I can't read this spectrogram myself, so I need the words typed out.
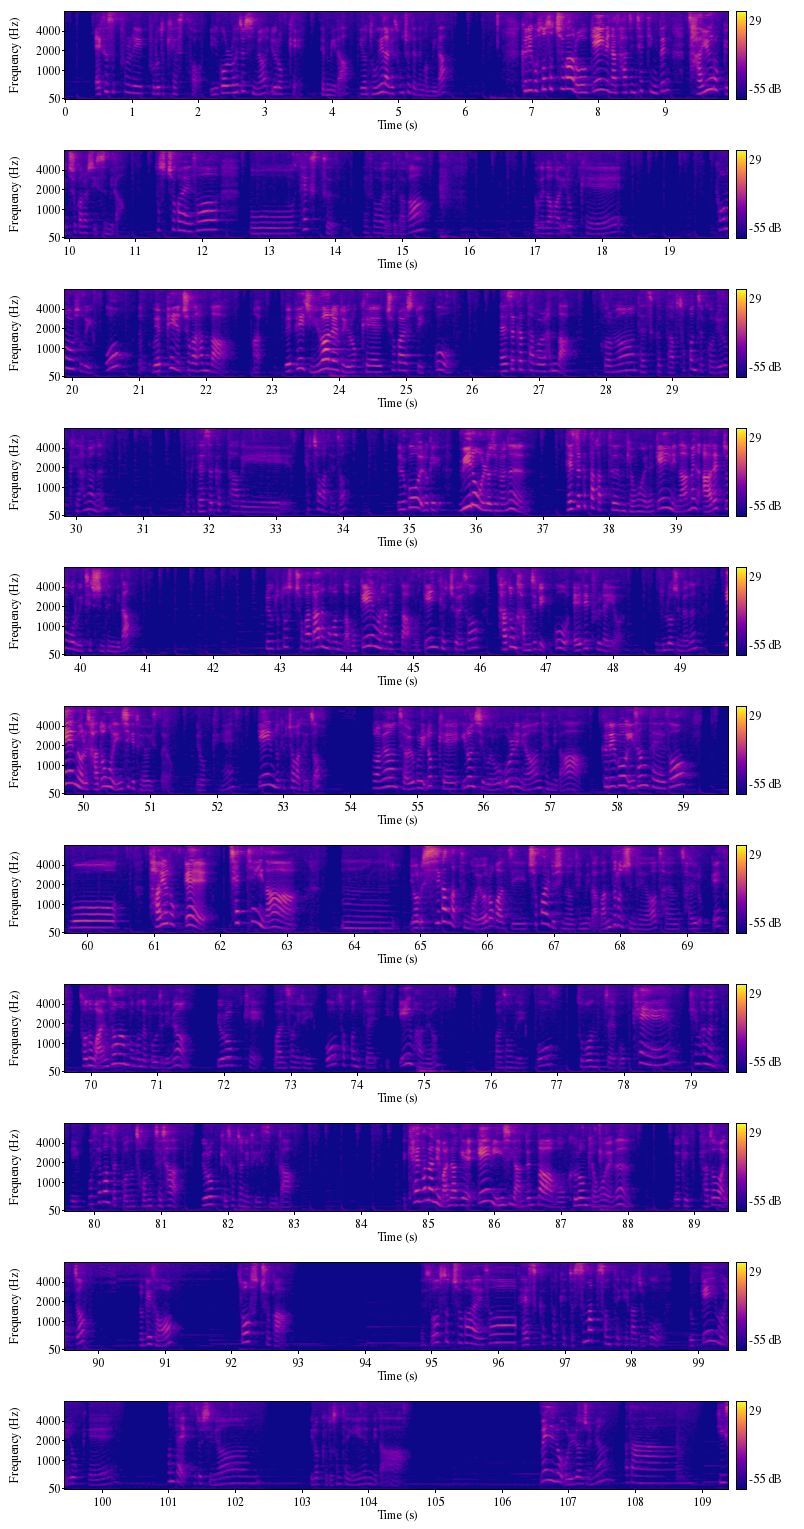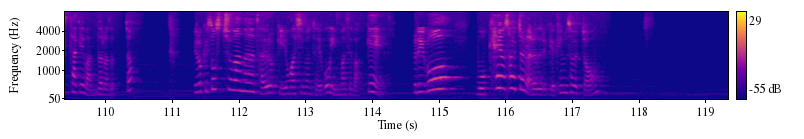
엑스플릿 브로드캐스터 이걸로 해주시면 이렇게 됩니다. 이건 동일하게 송출되는 겁니다. 그리고 소스 추가로 게임이나 사진 채팅 등 자유롭게 추가할 수 있습니다. 소스 추가해서 뭐 텍스트 해서 여기다가 여기다가 이렇게 펴놓을 수도 있고 웹페이지 추가를 한다. 아, 웹페이지 URL도 이렇게 추가할 수도 있고 데스크탑을 한다. 그러면 데스크탑 첫 번째 거를 이렇게 하면은 이렇게 데스크탑이 캡처가 되죠. 그리고 이렇게 위로 올려주면은 데스크탑 같은 경우에는 게임이나 맨 아래쪽으로 위치해 주시면 됩니다. 그리고 또 토스추가 다른 거 한다. 뭐 게임을 하겠다. 그럼 게임 캡처에서 자동 감지도 있고 에디 플레이어 눌러주면은 게임이 원래 자동으로 인식이 되어 있어요. 이렇게 게임도 캡처가 되죠. 그러면 제 얼굴을 이렇게 이런 식으로 올리면 됩니다. 그리고 이 상태에서 뭐 자유롭게 채팅이나 음, 여러 시간 같은 거 여러 가지 추가해 주시면 됩니다. 만들어 주시면 돼요. 자연 자유롭게. 저는 완성한 부분을 보여드리면 이렇게 완성이 돼 있고 첫 번째 이 게임 화면 완성돼 있고 두 번째 뭐 캠, 캠 화면이 돼 있고 세 번째 거는 전체 샷 이렇게 설정이 돼 있습니다. 캠 화면이 만약에 게임이 인식이 안 된다 뭐 그런 경우에는 이렇게 가져와 있죠? 여기서 소스 추가 네, 소스 추가해서 데스크탑 캡처 스마트 선택해가지고 이 게임을 이렇게 선택해주시면 이렇게도 선택이 됩니다. 메뉴를 올려주면 짜잔 비슷하게 만들어졌죠? 이렇게 소스 추가는 자유롭게 이용하시면 되고 입맛에 맞게 그리고 뭐 캠 설정 알려드릴게요. 캠 설정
